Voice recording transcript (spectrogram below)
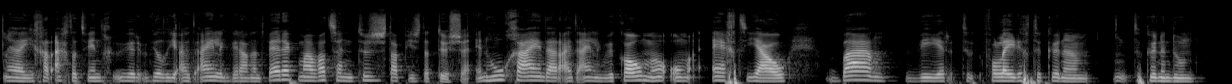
Uh, je gaat 28 uur, wil je uiteindelijk weer aan het werk. Maar wat zijn de tussenstapjes daartussen? En hoe ga je daar uiteindelijk weer komen om echt jouw baan weer volledig te kunnen, te kunnen doen?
